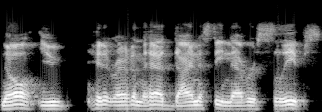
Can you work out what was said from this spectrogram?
No you hit it right on the head. Dynasty never sleeps.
